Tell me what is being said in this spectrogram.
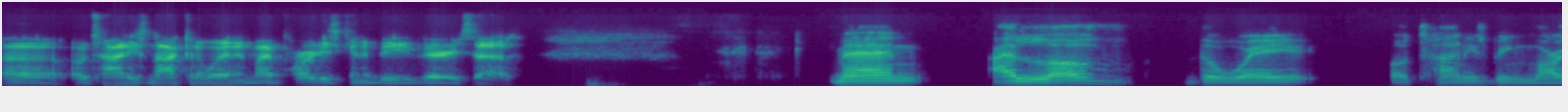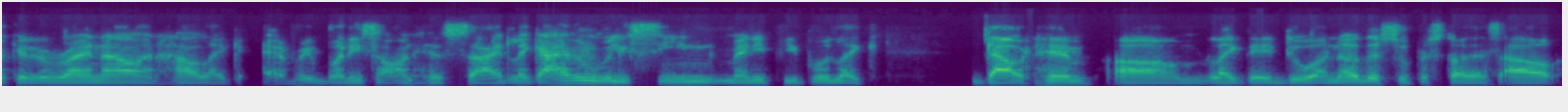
uh, Ohtani's not going to win, and my party's going to be very sad. Man, I love the way Ohtani's being marketed right now and how like everybody's on his side. Like I haven't really seen many people like doubt him. Um, like they do another superstar that's out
